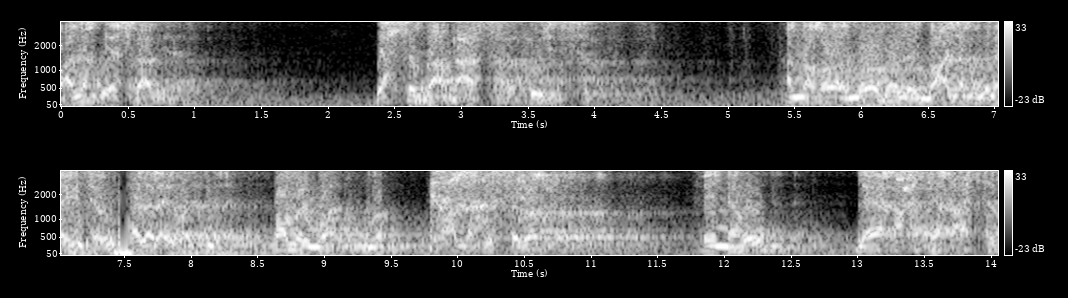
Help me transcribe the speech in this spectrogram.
معلق بأسباب يحصل مع السبب يوجد السبب. أما قضاء المرور فهو الذي معلق بغير سبب. هذا لا يرد وأما يتعلق بالسبب فإنه لا يقع حتى يقع السبب.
